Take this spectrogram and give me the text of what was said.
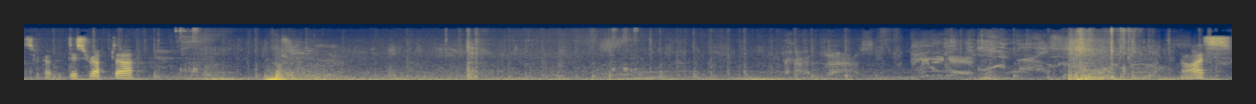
So we've got the disruptor. Nice.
